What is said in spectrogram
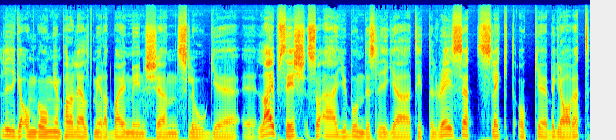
ligaomgången parallellt med att Bayern München slog eh, eh Leipzig så är ju Bundesliga-titelracet släckt och eh, begravet.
